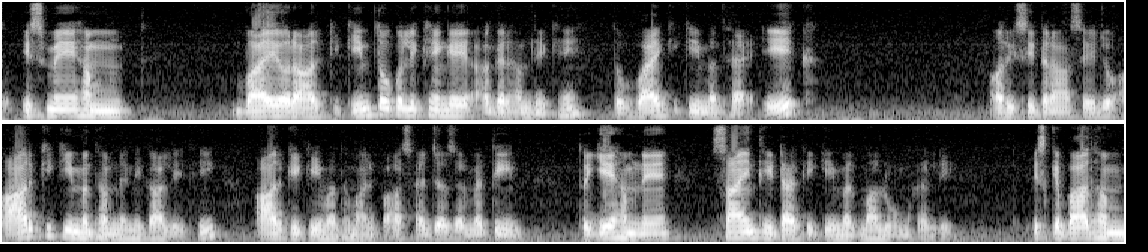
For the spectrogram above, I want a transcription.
तो इसमें हम वाई और आर की कीमतों को लिखेंगे। अगर हम देखें तो वाई की कीमत है एक, और इसी तरह से जो आर की कीमत हमने निकाली थी आर की कीमत हमारे पास है जज़र में तीन। तो ये हमने साइन थीटा की कीमत मालूम कर ली। इसके बाद हम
